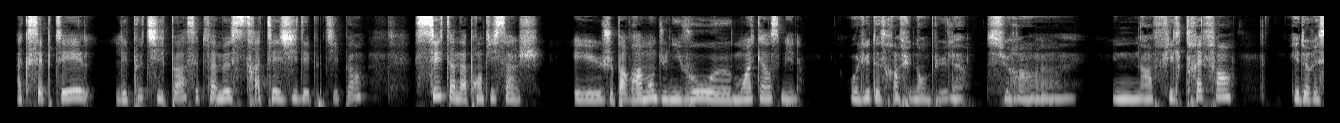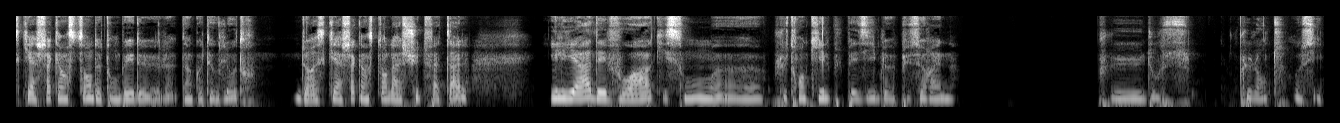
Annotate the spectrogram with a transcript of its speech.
accepter les petits pas, cette fameuse stratégie des petits pas, c'est un apprentissage. Et je pars vraiment du niveau euh, moins 15 000. Au lieu d'être un funambule sur un, fil très fin et de risquer à chaque instant de tomber d'un côté ou de l'autre, de risquer à chaque instant la chute fatale, il y a des voies qui sont euh, plus tranquilles, plus paisibles, plus sereines plus douce, plus lente aussi.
